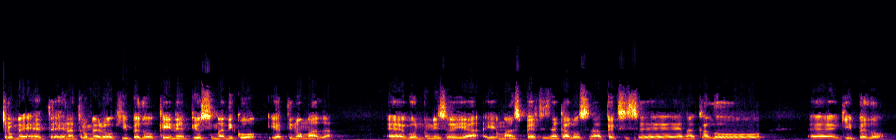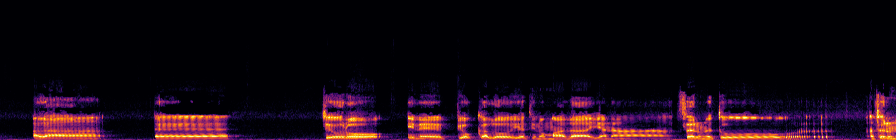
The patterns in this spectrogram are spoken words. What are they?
τρομε, ε, ένα τρομερό γήπεδο και είναι πιο σημαντικό για την ομάδα. Εγώ νομίζω για, για εμάς παίχτης είναι καλό να παίξεις σε ένα καλό ε, γήπεδο, αλλά ε, θεωρώ είναι πιο καλό για την ομάδα για να φέρουν το να φέρουν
